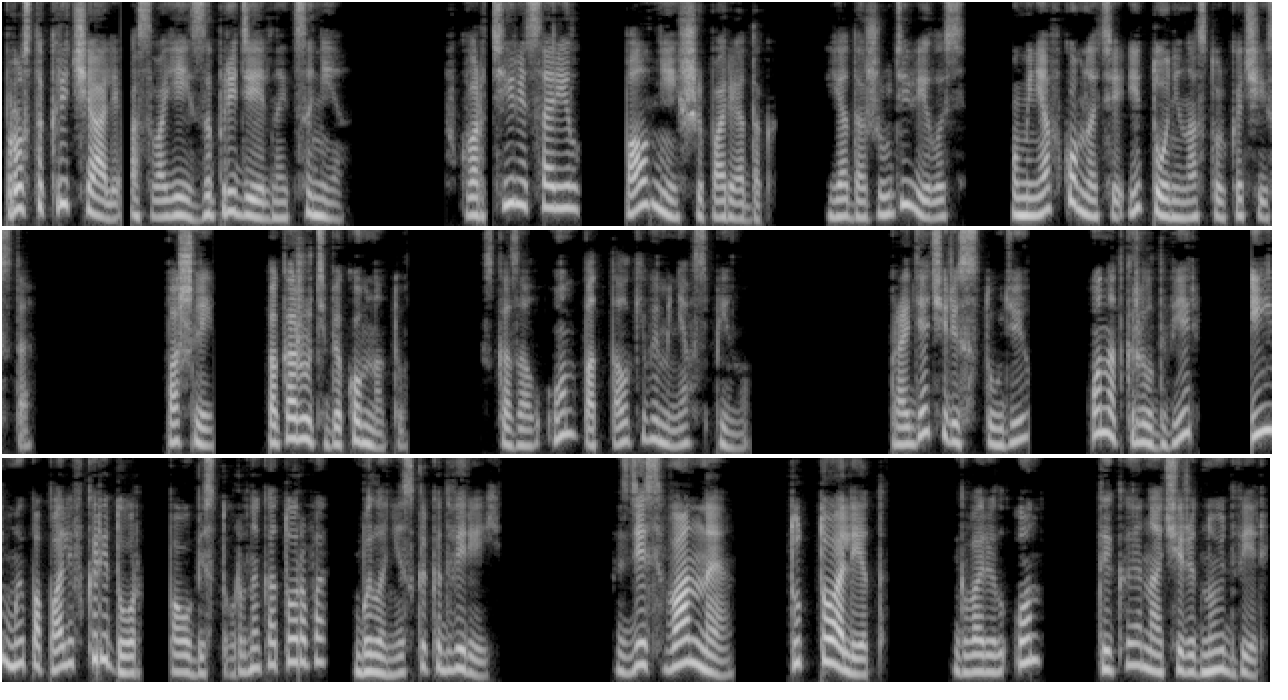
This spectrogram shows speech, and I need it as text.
просто кричали о своей запредельной цене. В квартире царил полнейший порядок. Я даже удивилась. У меня в комнате и то не настолько чисто. «Пошли, покажу тебе комнату», — сказал он, подталкивая меня в спину. Пройдя через студию, он открыл дверь, и мы попали в коридор, по обе стороны которого было несколько дверей. «Здесь ванная, тут туалет», — говорил он, тыкая на очередную дверь.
